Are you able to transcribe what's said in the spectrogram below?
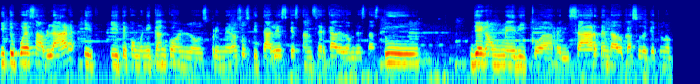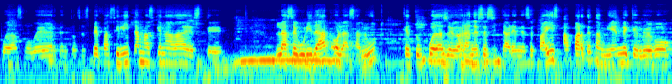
y tú puedes hablar y, y te comunican con los primeros hospitales que están cerca de donde estás tú, llega un médico a revisarte en dado caso de que tú no puedas moverte. Entonces, te facilita más que nada este, la seguridad o la salud que tú puedas llegar a necesitar en ese país. Aparte también de que luego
